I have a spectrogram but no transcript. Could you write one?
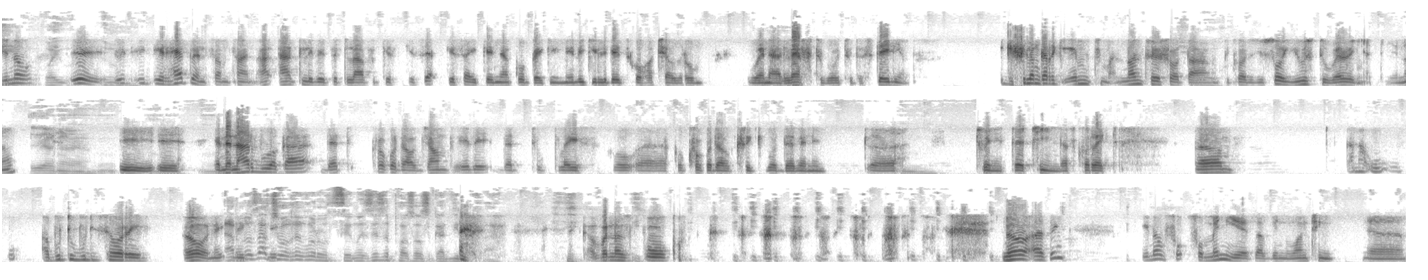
you know eh it, it happens sometimes a ke lebetse glove ke ke sa ikenya ko bagging maybe ke lebetse ko hotel room when I left to go to the stadium. You feel like empty, man. Non short down because you're so used to wearing it, you know. Yeah. yeah. yeah. And then Arbuaka, that crocodile jump really that took place uh, Crocodile Creek go Devon in uh, mm. 2013. That's correct. Um, kana abutu budisa hore oh ne ne sa tshoge gore sengwe se se phoso se ka dira ka bona sepoko no, I think, you know, for, for many years I've been wanting uh,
